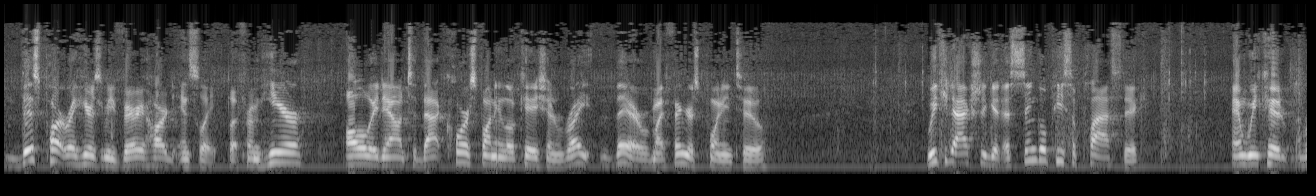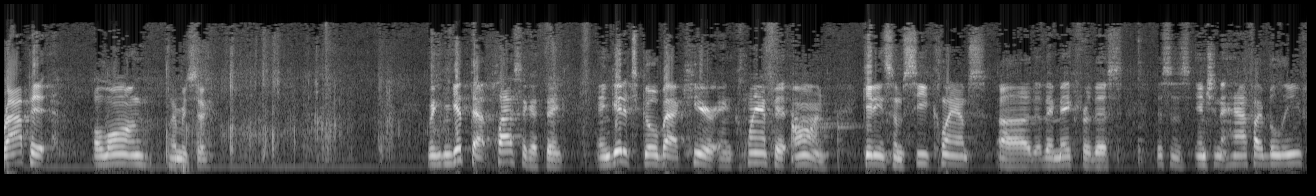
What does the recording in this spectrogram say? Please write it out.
this part right here is going to be very hard to insulate. But from here all the way down to that corresponding location right there where my finger is pointing to, we could actually get a single piece of plastic and we could wrap it along, let me see. We can get that plastic, I think, and get it to go back here and clamp it on getting some C clamps uh, that they make for this. This is inch and a half, I believe.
